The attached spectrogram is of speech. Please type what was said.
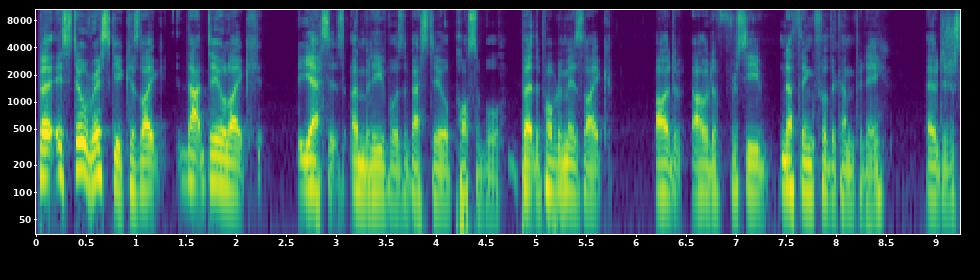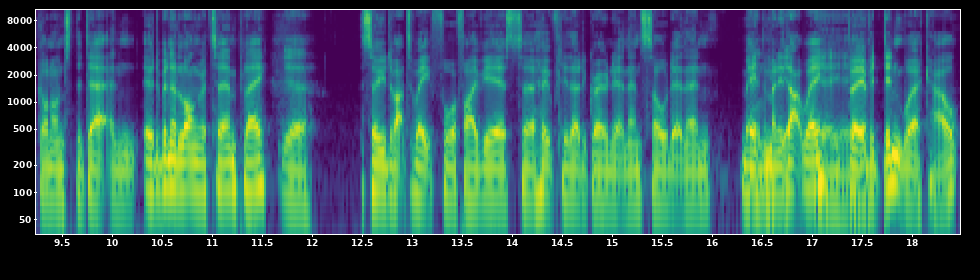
but it's still risky because like that deal like yes it's unbelievable it's the best deal possible but the problem is like i would i would have received nothing for the company it would have just gone on to the debt and it would have been a longer term play Yeah. so you'd have had to wait four or five years to hopefully they'd have grown it and then sold it and then made Then the money get- that way yeah, yeah, but yeah. if it didn't work out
